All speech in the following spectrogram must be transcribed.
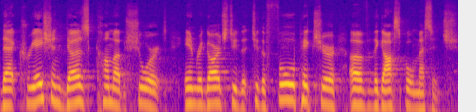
that creation does come up short in regards to the, to the full picture of the gospel message.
